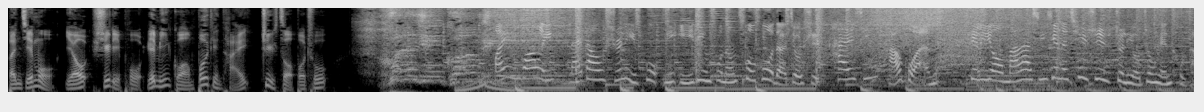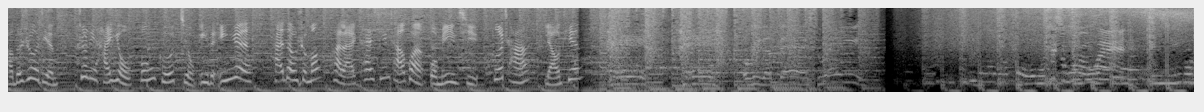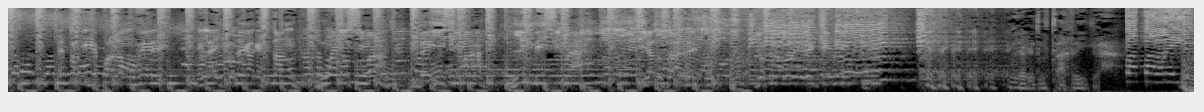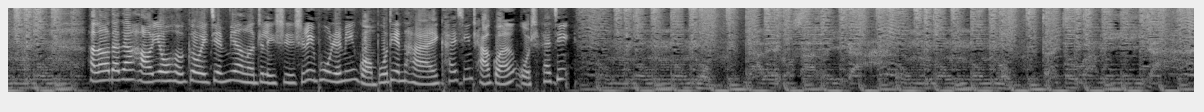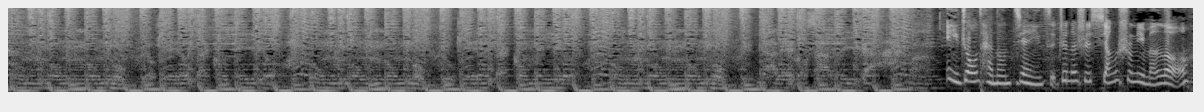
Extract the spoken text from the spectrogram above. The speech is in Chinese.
本节目由十里铺人民广播电台制作播出。欢迎光临，欢迎光临来到十里铺，您一定不能错过的就是开心茶馆。这里有麻辣新鲜的趣事，这里有众人吐槽的热点，这里还有风格迥异的音乐。还等什么？快来开心茶馆，我们一起喝茶聊天。Hello，大家好，又和各位见面了。这里是十里铺人民广播电台开心茶馆，我是开心。一周才能见一次，真的是想死你们了。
